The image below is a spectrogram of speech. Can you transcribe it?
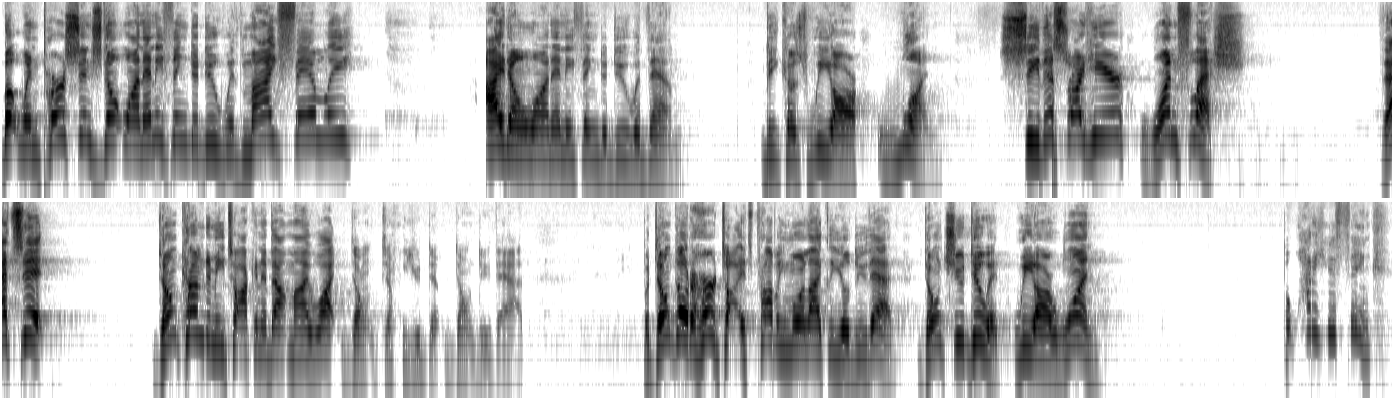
but when persons don't want anything to do with my family, I don't want anything to do with them because we are one. See this right here? One flesh. That's it. Don't come to me talking about my wife. Don't, don't you don't, don't do that. But don't go to her. Talk, it's probably more likely you'll do that. Don't you do it. We are one. But why do you think,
